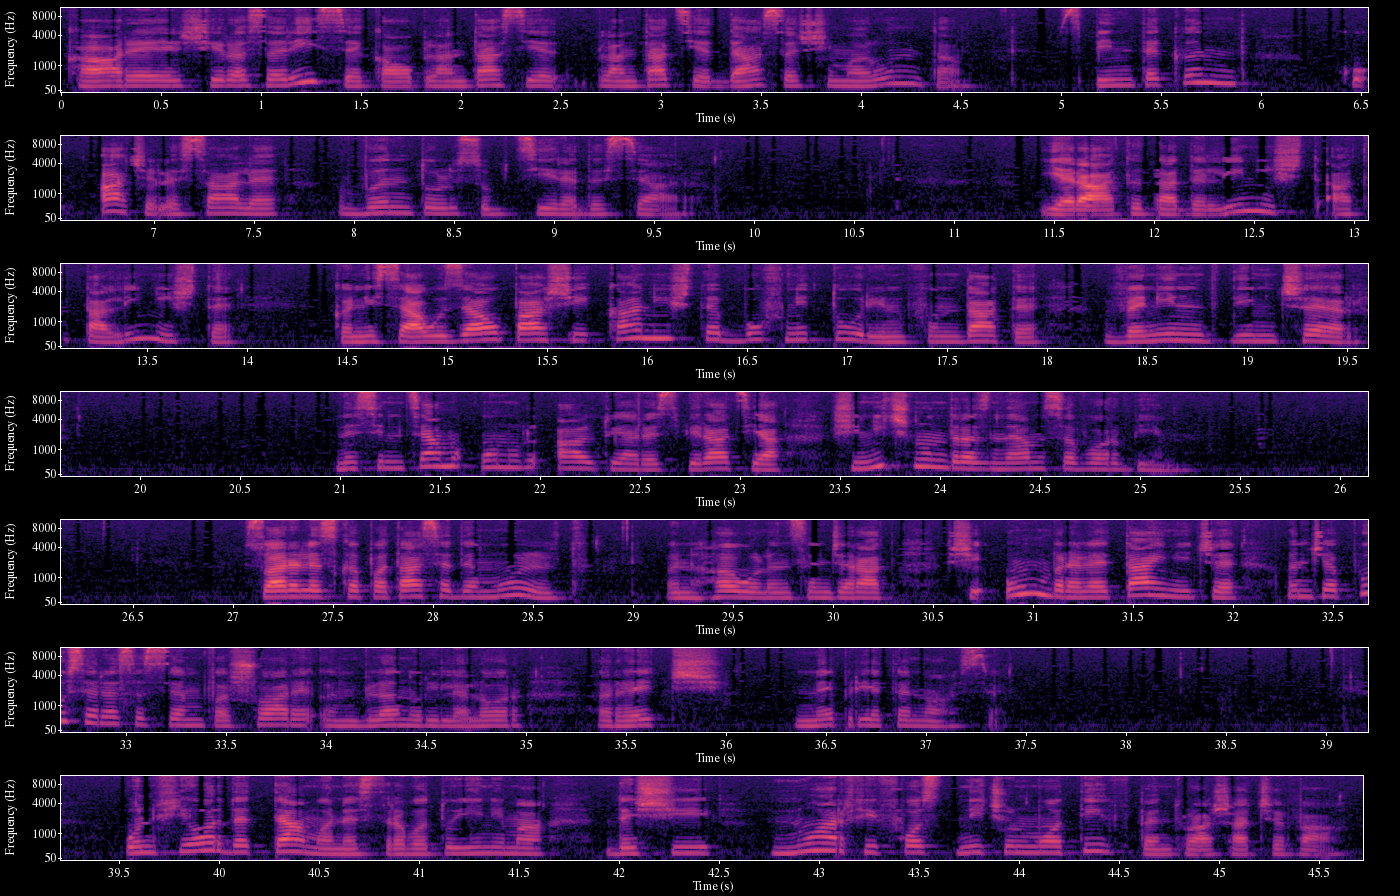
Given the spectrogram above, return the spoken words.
care și răsărise ca o plantație, plantație deasă și măruntă, spintecând cu acele sale vântul subțire de seară. Era atâta de liniște, atâta liniște, că ni se auzeau pașii ca niște bufnituri înfundate, venind din cer. Ne simțeam unul altuia respirația și nici nu îndrăzneam să vorbim. Soarele scăpătase de mult în hăul însângerat și umbrele tainice începuseră să se înfășoare în blănurile lor reci, neprietenoase. Un fior de teamă ne străbătu inima, deși nu ar fi fost niciun motiv pentru așa ceva.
